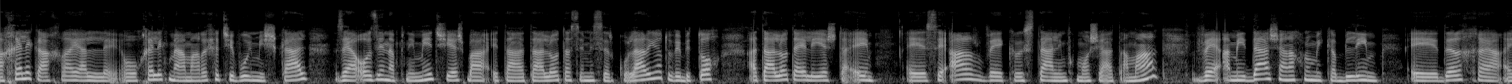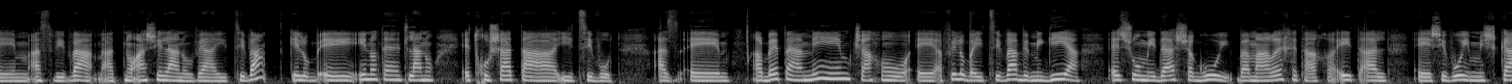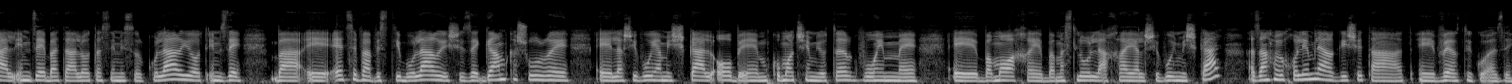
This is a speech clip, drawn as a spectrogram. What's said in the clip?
שהחלק האחראי על, או חלק מהמערכת שיווי משקל, זה האוזן הפנימית שיש בה את התעלות הסמי-סרקולריות, ובתוך התעלות האלה יש תאי אה, שיער וקריסטלים, כמו שאת אמרת, והמידע שאנחנו מקבלים אה, דרך אה, הסביבה, התנועה שלנו והיציבה, כאילו אה, היא נותנת לנו את תחושת היציבות. אז אה, הרבה פעמים כשאנחנו אה, אפילו ביציבה ומגיע איזשהו מידע שגוי במערכת האחראית על אה, שיווי משקל, אם זה בתעלות הסמיסרקולריות, אם זה בעצב הווסטיבולרי, שזה גם קשור אה, אה, לשיווי המשקל, או במקומות שהם יותר גבוהים אה, אה, במוח, אה, במסלול האחראי על שיווי משקל, אז אנחנו יכולים להרגיש את הוורטיגו הזה.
